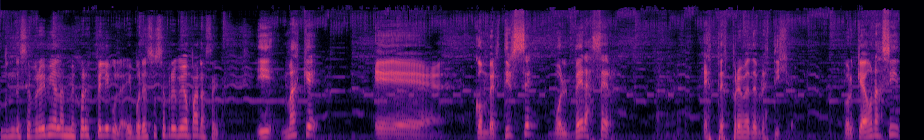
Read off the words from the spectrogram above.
donde se premian las mejores películas. Y por eso se premió Parasite. Y más que. eh, convertirse, volver a ser estos premios de prestigio. Porque aún así,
